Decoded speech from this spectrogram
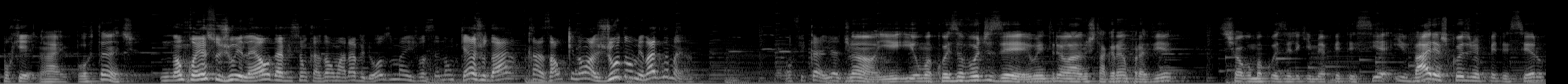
Porque Ah, importante. não conheço o Ju e Léo, deve ser um casal maravilhoso, mas você não quer ajudar casal que não ajuda o Milagre da Manhã. Então fica aí a dica. Não, e, e uma coisa eu vou dizer, eu entrei lá no Instagram pra ver se tinha alguma coisa ali que me apetecia e várias coisas me apeteceram.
